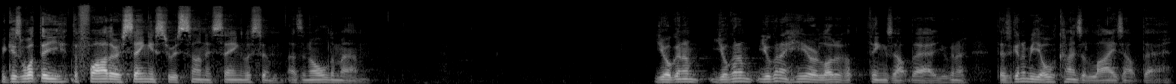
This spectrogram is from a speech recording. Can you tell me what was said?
Because what the, the father is saying is to his son is saying, listen, as an older man, you're going you're gonna, you're gonna hear a lot of things out there. You're gonna, there's going to be all kinds of lies out there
